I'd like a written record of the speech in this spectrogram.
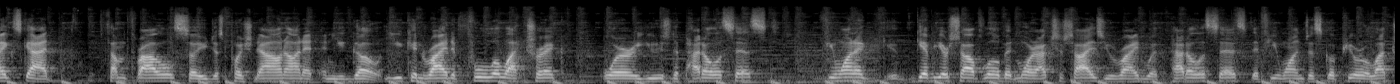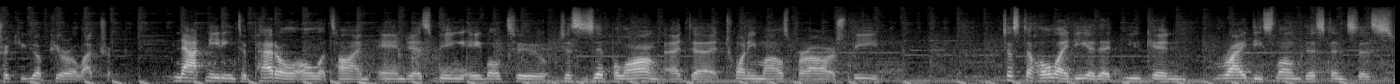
Bike's got thumb throttles, so you just push down on it and you go. You can ride it full electric or use the pedal assist. If you want to give yourself a little bit more exercise, you ride with pedal assist. If you want just go pure electric, you go pure electric. Not needing to pedal all the time and just being able to just zip along at uh, 20 miles per hour speed. Just the whole idea that you can ride these long distances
